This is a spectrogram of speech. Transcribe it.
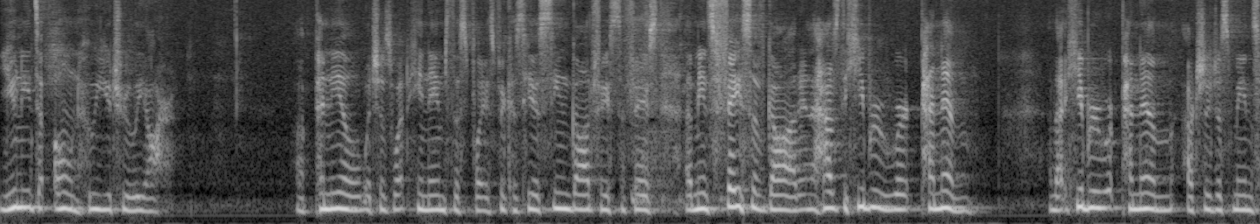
You need to own who you truly are. Uh, Peniel, which is what he names this place because he has seen God face to face. It means face of God, and it has the Hebrew word panim. And that Hebrew word panim actually just means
